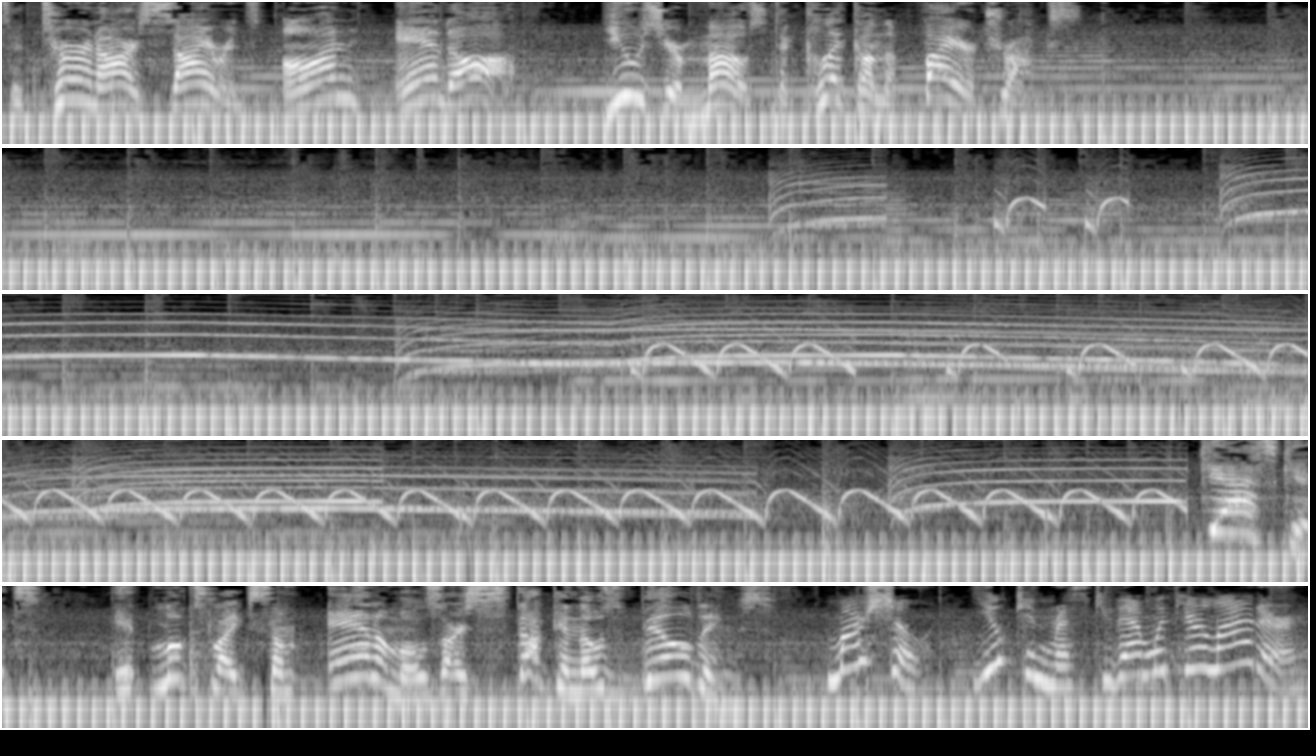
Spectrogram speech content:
To turn our sirens on and off, use your mouse to click on the fire trucks. Gaskets! It looks like some animals are stuck in those buildings. Marshall, you can rescue them with your ladder.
